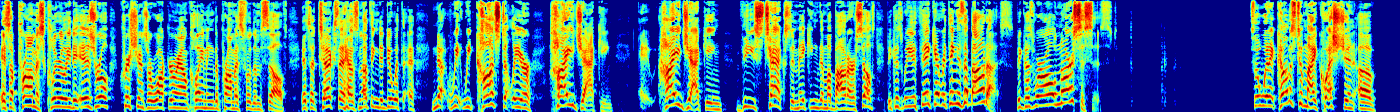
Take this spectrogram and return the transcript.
It's a promise clearly to Israel. Christians are walking around claiming the promise for themselves. It's a text that has nothing to do with, uh, no, we, we constantly are hijacking, hijacking these texts and making them about ourselves because we think everything is about us because we're all narcissists. So when it comes to my question of,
